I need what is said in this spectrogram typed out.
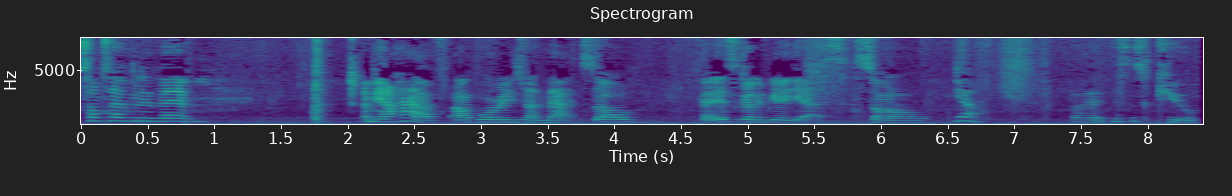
some type of an event? I mean, I have. I've already done that. So, that is going to be a yes. So, yeah. But this is cute.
